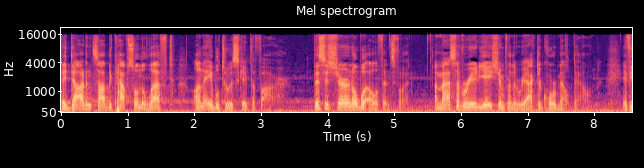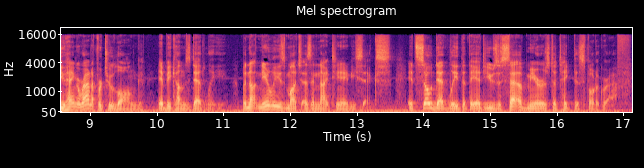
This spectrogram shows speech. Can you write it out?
They died inside the capsule on the left, unable to escape the fire. This is Chernobyl Elephant's Foot, a massive radiation from the reactor core meltdown. If you hang around it for too long, it becomes deadly, but not nearly as much as in 1986. It's so deadly that they had to use a set of mirrors to take this photograph.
